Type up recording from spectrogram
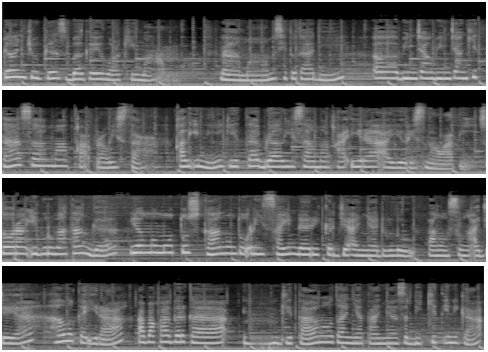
dan juga sebagai working mom. Nah, moms itu tadi bincang-bincang uh, kita sama Kak Prawista. Kali ini kita beralih sama Kak Ira Ayu Rismawati, seorang ibu rumah tangga yang memutuskan untuk resign dari kerjaannya dulu. Langsung aja ya, halo Kak Ira, apa kabar Kak? Kita mau tanya-tanya sedikit ini Kak,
